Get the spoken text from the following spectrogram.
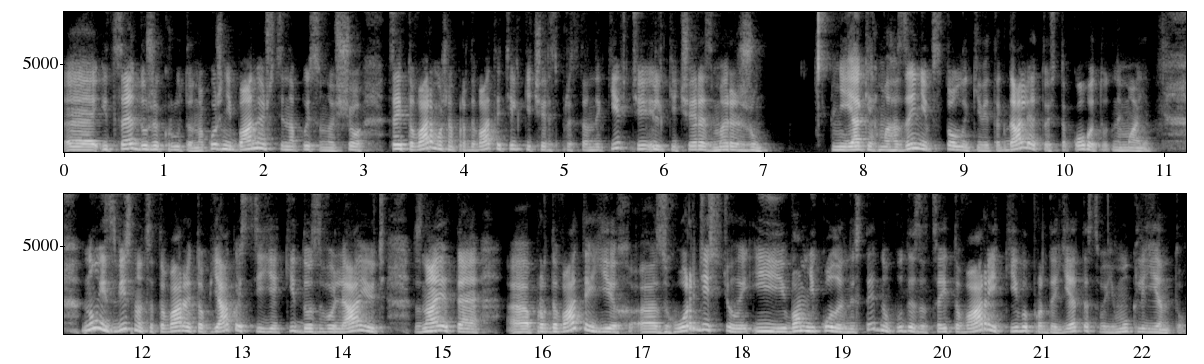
Е, і це дуже круто. На кожній баночці написано, що цей товар можна продавати тільки через представників, тільки через мережу. Ніяких магазинів, столиків і так далі, тобто такого тут немає. Ну і звісно, це товари топ-якості, які дозволяють, знаєте, е, продавати їх е, з гордістю, і вам ніколи не стидно буде за цей товар, який ви продаєте своєму клієнту.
